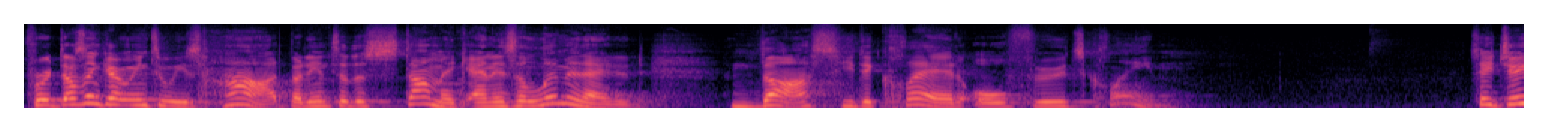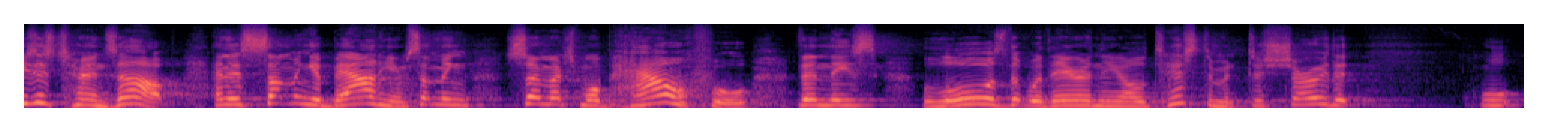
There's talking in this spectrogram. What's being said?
For it doesn't go into his heart, but into the stomach and is eliminated. Thus, he declared all foods clean. See, Jesus turns up, and there's something about him, something so much more powerful than these laws that were there in the Old Testament to show that, well,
